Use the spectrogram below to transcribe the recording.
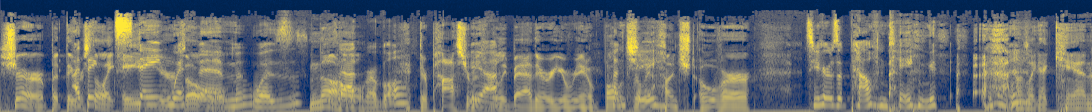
sure, but they were still like 80 staying years with old. them was, No, was admirable. Their posture was Yeah. really bad. They were you know both really Hunchy. hunched over. So here's a pounding. I was like, I can't.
